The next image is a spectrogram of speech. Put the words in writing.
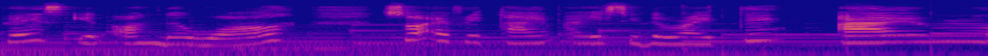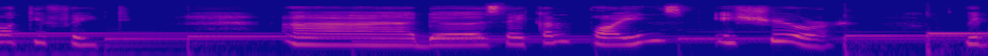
paste it on the wall. So every time I see the writing, I'm motivated. Uh, the second point is sure. With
